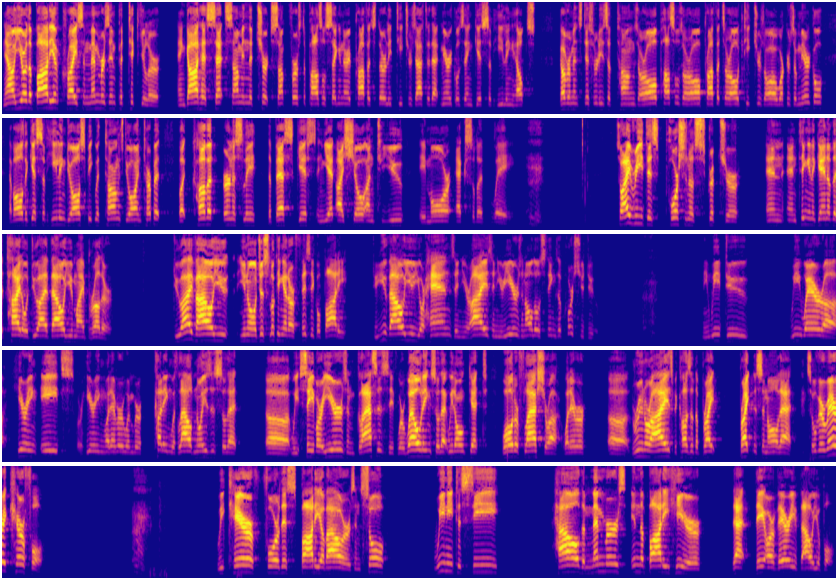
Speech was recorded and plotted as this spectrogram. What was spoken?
Now you are the body of Christ and members in particular. And God has set some in the church, some first apostles, secondary prophets, thirdly teachers, after that miracles and gifts of healing, helps, governments, discernities of tongues. Are all apostles, are all prophets, are all teachers, are all workers of miracle? Have all the gifts of healing? Do all speak with tongues? Do all interpret? But covet earnestly the best gifts, and yet I show unto you a more excellent way. so I read this portion of Scripture and, and thinking again of the title, Do I Value My Brother? Do I value, you know, just looking at our physical body, do you value your hands and your eyes and your ears and all those things? Of course you do. I mean, we do, we wear uh, hearing aids or hearing whatever when we're cutting with loud noises so that uh, we save our ears and glasses if we're welding so that we don't get water flash or uh, whatever uh, ruin our eyes because of the bright brightness and all that. So we're very careful. We care for this body of ours, and so we need to see how the members in the body hear that they are very valuable.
